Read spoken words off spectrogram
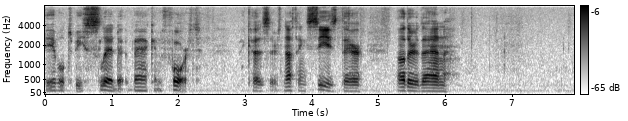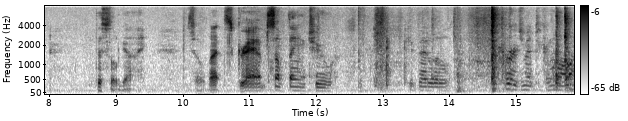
be able to be slid back and forth because there's nothing seized there other than this little guy. So let's grab something to give that a little encouragement to come off.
